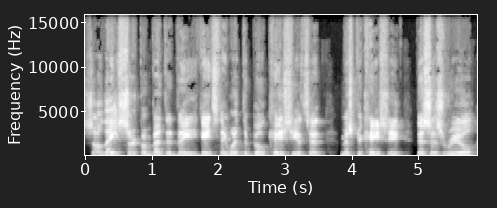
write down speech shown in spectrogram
So they circumvented the Gates. They went to Bill Casey and said, Mr. Casey, this is real.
